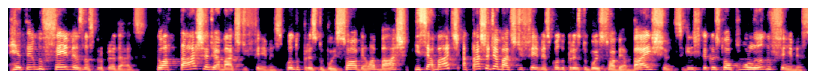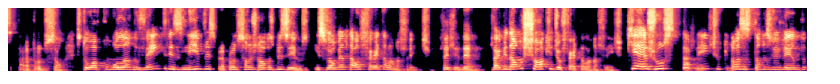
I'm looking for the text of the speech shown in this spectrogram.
Retendo fêmeas nas propriedades. Então, a taxa de abate de fêmeas, quando o preço do boi sobe, ela baixa. E se abate, a taxa de abate de fêmeas, quando o preço do boi sobe, a baixa, significa que eu estou acumulando fêmeas para a produção. Estou acumulando ventres livres para a produção de novos bezerros. Isso vai aumentar a oferta lá na frente. Tá entendendo? Vai me dar um choque de oferta lá na frente, que é justamente o que nós estamos vivendo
